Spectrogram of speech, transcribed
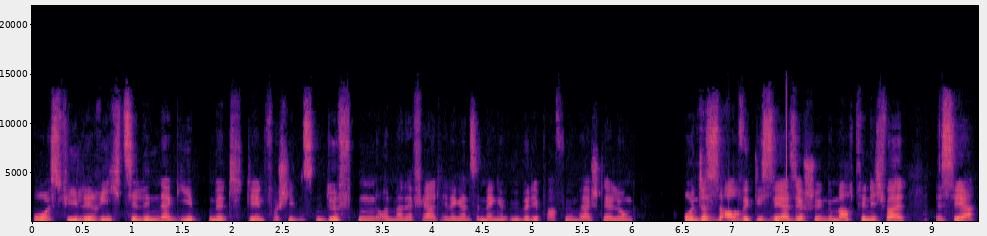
wo es viele Riechzylinder gibt mit den verschiedensten Düften und man erfährt hier eine ganze Menge über die Parfümherstellung. Und das ist auch wirklich sehr, sehr schön gemacht, finde ich, weil es sehr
